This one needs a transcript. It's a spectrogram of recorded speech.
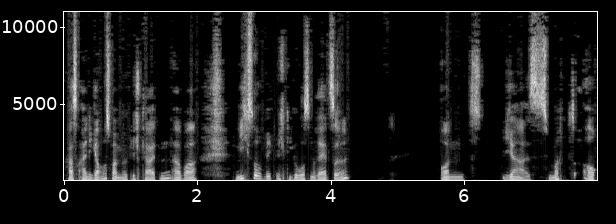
hast einige Auswahlmöglichkeiten, aber nicht so wirklich die großen Rätsel. Und ja, es macht auch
